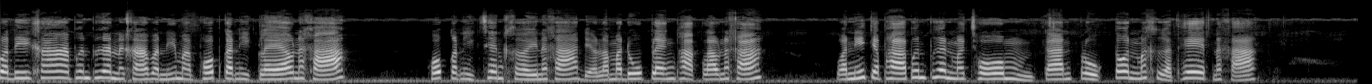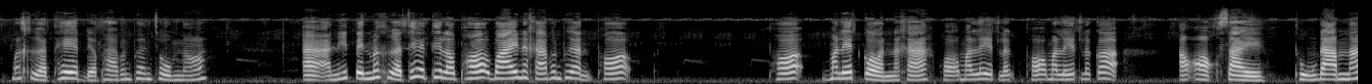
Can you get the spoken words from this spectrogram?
วัสดีค่ะเพื่อนๆนะคะ วันนี้มาพบกันอีกแล้วนะคะ พบกันอีกเช่นเคยนะคะ เดี๋ยวเรามาดูแปลงผักเรานะคะ วันนี้จะพาเพื่อนๆมาชม การปลูกต้นมะเขือเทศนะคะมะเขือเทศ เดี๋ยวพาเพื่อนๆชมเนาะอ่าอันนี้เป็นมะเขือเทศที่เราเพาะไว้นะคะ เพื่อนๆเพาะ เพาะเมล็ดก่อนนะคะ เพาะเมล็ดแล้วเพาะเมล็ดแล้วก็เอาออกใส่ถุงดำนะ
